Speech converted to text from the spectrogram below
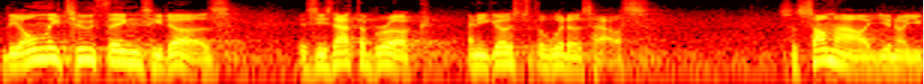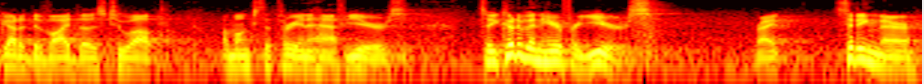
The only two things he does is he's at the brook and he goes to the widow's house. So somehow, you know, you got to divide those two up amongst the three and a half years. So he could have been here for years, right? Sitting there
